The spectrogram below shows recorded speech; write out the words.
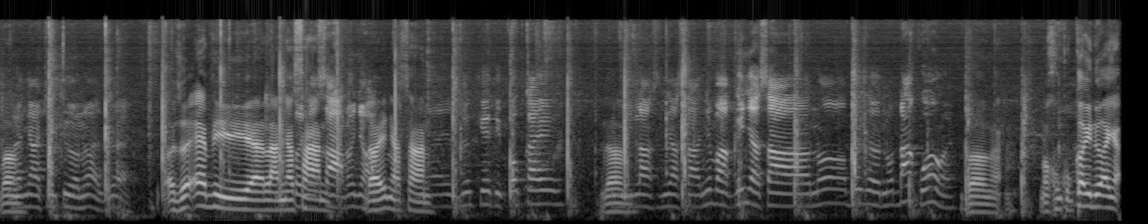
Vâng. Là nhà trên tường nữa ở dưới này. Ở dưới em thì làm nhà Toàn nhà sàn sàn đấy nhà sàn. Dưới kia thì có cây. Vâng. Làm nhà sàn. Nhưng mà cái nhà sàn nó bây giờ nó đắt quá rồi. Vâng ạ. Nó không có cây nữa anh ạ.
